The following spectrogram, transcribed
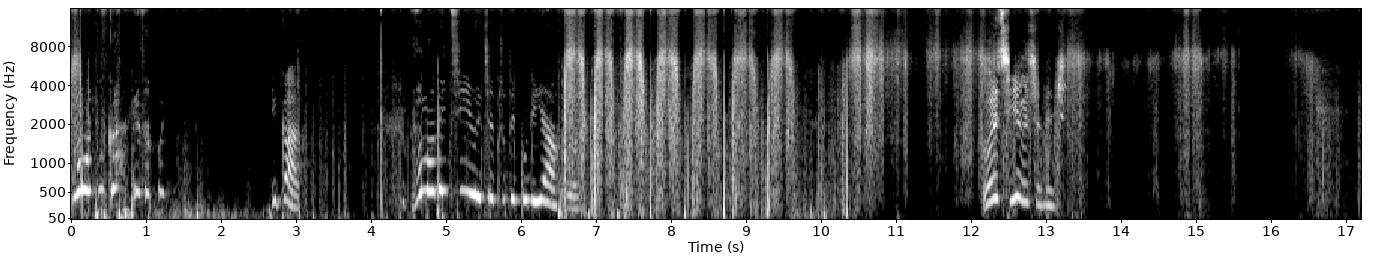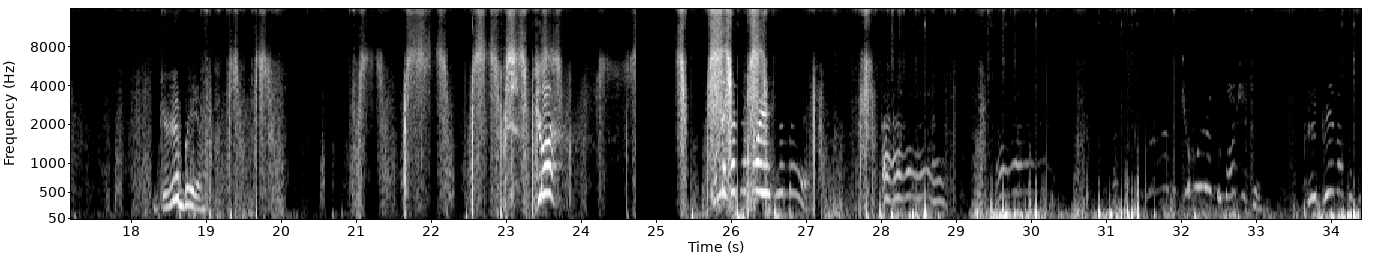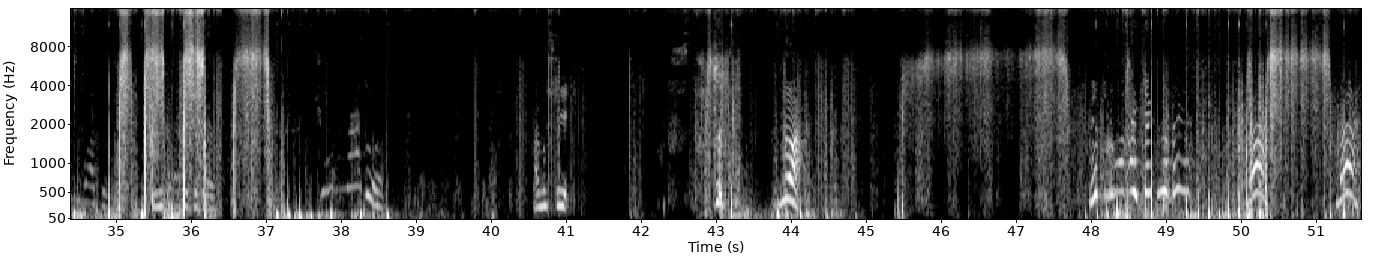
Ну, никак это понять. Как? Воно не цілиться туди, куди я хочу. Воно цілиться десь. Гриби. Що? Вони хотять мої гриби. А-а-а. Чому я тут бачите? Гриби надо зрубати. Мені кажеться так. Чого надо? А ну стоять. Стоять. На! Не трогайте гриби! На! На!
